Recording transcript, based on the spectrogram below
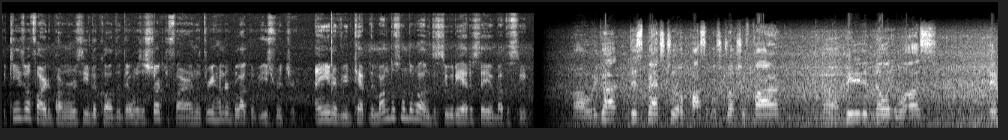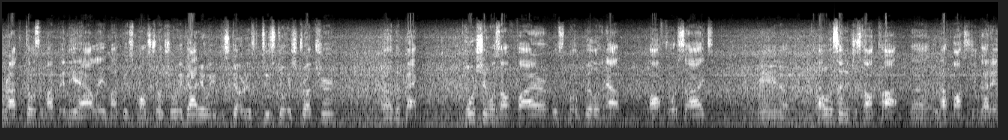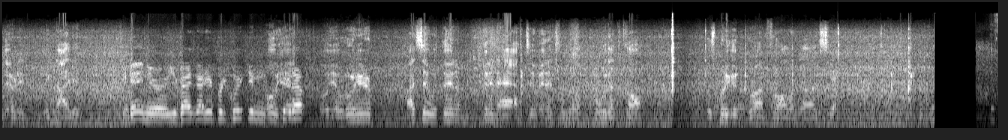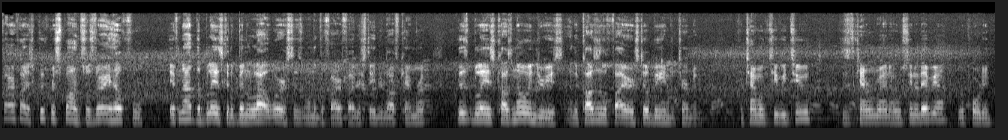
The Kingsville Fire Department received a call that there was a structure fire on the 300 block of East Richard. I interviewed Captain Mando Sandoval to see what he had to say about the scene. Uh, we got dispatched to a possible structure fire. Uh, PD didn't know what it was. En route told us it might be in the alley, it might be a small structure. When we got here, we discovered it was a two-story structure. Uh, the back portion was on fire with smoke billowing out all four sides. And uh, all of a sudden it just all caught. Uh, enough oxygen got in there and it ignited. Okay, and you you guys got here pretty quick and Oh took it yeah. out? Oh yeah, we were here. I'd say within a minute and a half, two minutes from the when we got the call. It was a pretty good run for all our guys. Yeah. The firefighters' quick response was very helpful. If not, the blaze could have been a lot worse, as one of the firefighters stated off camera. This blaze caused no injuries, and the cause of the fire is still being determined. For Tamuk TV2, this is cameraman Agustino Devia reporting.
